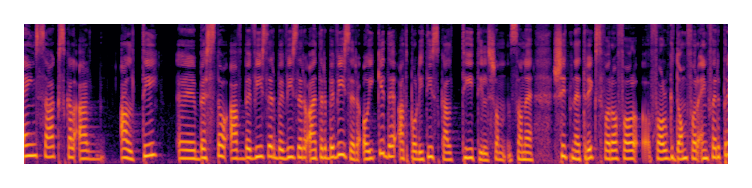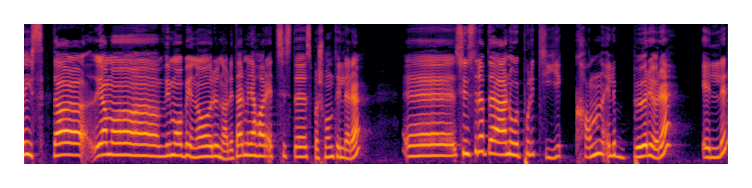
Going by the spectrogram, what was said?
en sak skal alltid bestå av beviser, beviser og etter beviser, og ikke det at politiet skal ty til sånne skitne triks for å få folk dom for enhver pris. Da, må, vi må begynne å runde av litt her, men jeg har et siste spørsmål til dere. Eh, syns dere at det er noe politiet kan eller bør gjøre? Eller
